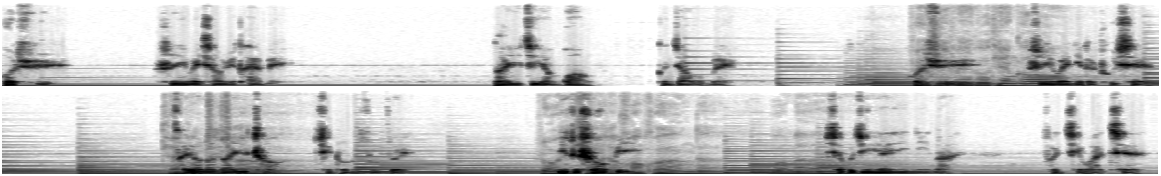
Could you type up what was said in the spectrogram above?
或许是因为相遇太美，那一记阳光更加妩媚；或许是因为你的出现，才有了那一场青春的宿醉。一支瘦笔，写不尽夜莺呢喃，风情万千。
